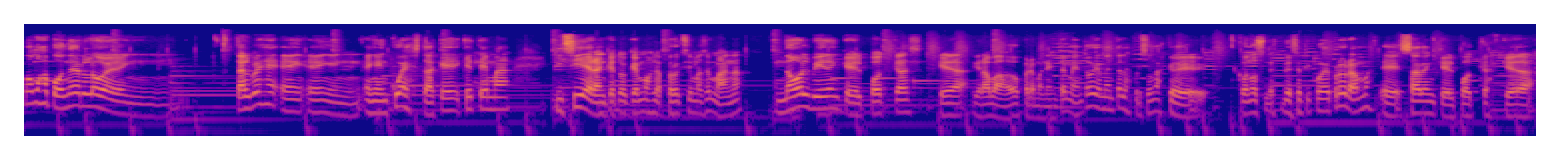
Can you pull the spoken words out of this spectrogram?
Vamos a ponerlo en, tal vez en, en, encuesta, ¿qué, ¿qué, tema quisieran que toquemos la próxima semana. No olviden que el podcast queda grabado permanentemente. Obviamente las personas que conocen de ese tipo de programas eh, saben que el podcast queda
